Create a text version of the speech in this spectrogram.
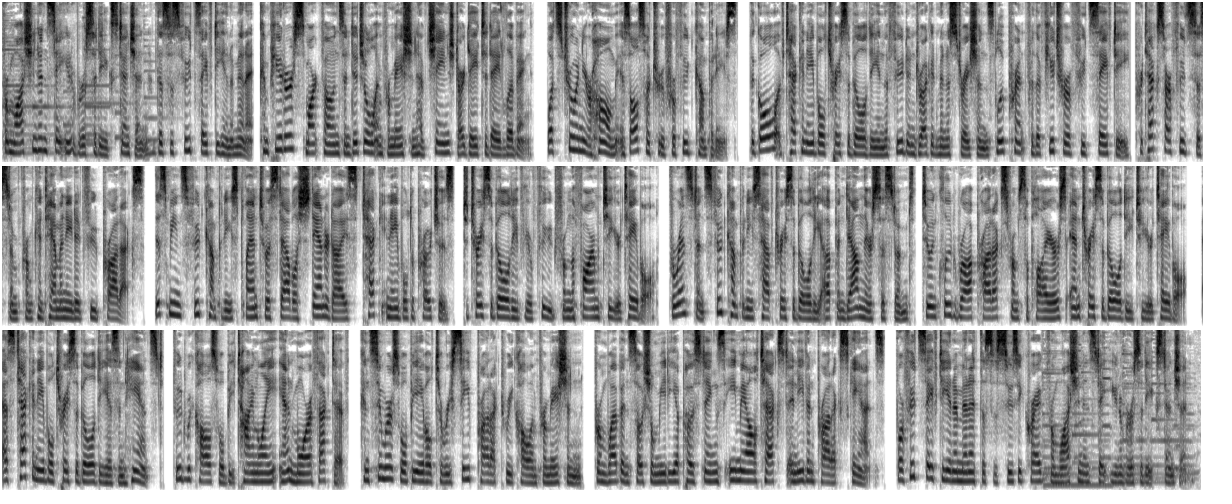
From Washington State University Extension, this is Food Safety in a Minute. Computers, smartphones, and digital information have changed our day to day living. What's true in your home is also true for food companies. The goal of tech enabled traceability in the Food and Drug Administration's blueprint for the future of food safety protects our food system from contaminated food products. This means food companies plan to establish standardized tech enabled approaches to traceability of your food from the farm to your table. For instance, food companies have traceability up and down their systems to include raw products from suppliers and traceability to your table. As tech enabled traceability is enhanced, food recalls will be timely and more effective. Consumers will be able to receive product recall information from web and social media postings, email, text, and even product scans. For Food Safety in a Minute, this is Susie Craig from Washington State University Extension.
